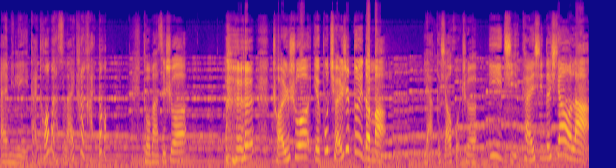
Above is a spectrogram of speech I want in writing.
艾米丽带托马斯来看海报。托马斯说：“呵呵传说也不全是对的嘛。”两个小火车一起开心地笑了。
